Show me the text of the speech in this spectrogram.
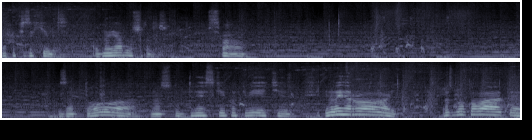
Я поки захилюся. Одне яблучко лише. Смало. Зато у нас тут дві скільки квітів. І новий герой! Розблокувати!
